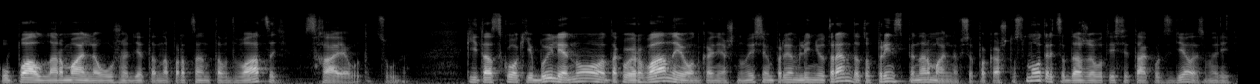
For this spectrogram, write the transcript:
упал нормально уже где-то на процентов 20 с хая вот отсюда. Какие-то отскоки были, но такой рваный он, конечно, но если мы пройдем линию тренда, то в принципе нормально все пока что смотрится, даже вот если так вот сделать, смотрите.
